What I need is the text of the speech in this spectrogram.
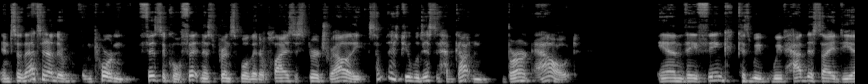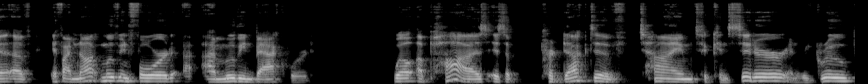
And so that's another important physical fitness principle that applies to spirituality. Sometimes people just have gotten burnt out and they think because we've, we've had this idea of if I'm not moving forward, I'm moving backward. Well, a pause is a productive time to consider and regroup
